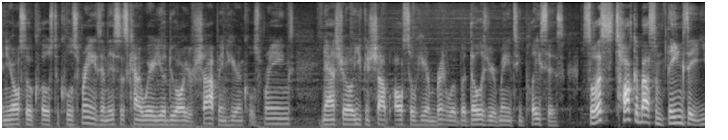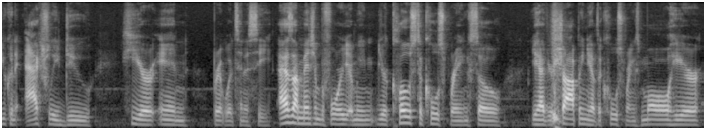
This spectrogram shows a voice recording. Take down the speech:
and you're also close to Cool Springs, and this is kind of where you'll do all your shopping here in Cool Springs. Nashville, you can shop also here in Brentwood, but those are your main two places. So let's talk about some things that you can actually do here in Brentwood, Tennessee. As I mentioned before, I mean, you're close to Cool Springs, so you have your shopping, you have the Cool Springs Mall here,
